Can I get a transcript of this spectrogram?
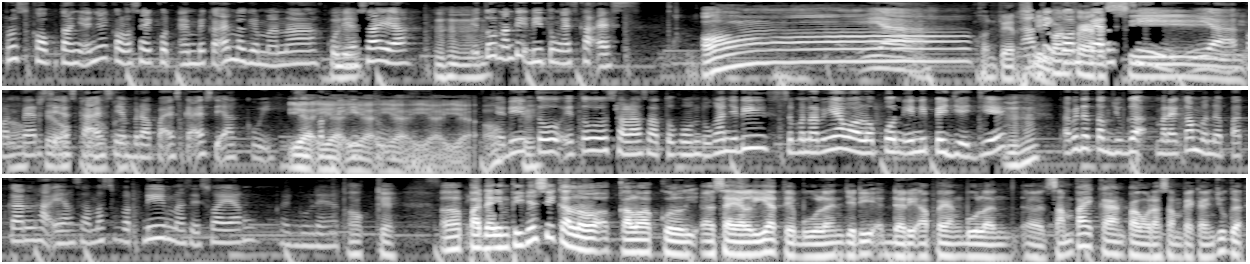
terus kalau pertanyaannya kalau saya ikut MBKM bagaimana kuliah saya? Mhm. Itu nanti dihitung SKS. Oh. Iya. Konversi. Nanti Konversi. konversi, iya konversi oke, SKS-nya oke. berapa SKS diakui. Iya, iya, iya, itu. iya, iya, iya. Jadi Oke. itu itu salah satu keuntungan. Jadi sebenarnya walaupun ini PJJ, Mhm. tapi tetap juga mereka mendapatkan hak yang sama seperti mahasiswa yang reguler. Oke. Eh, pada intinya sih kalau kalau aku eh, saya lihat ya Bulan, jadi dari apa yang Bulan eh, sampaikan, Pak Ngurah sampaikan juga,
